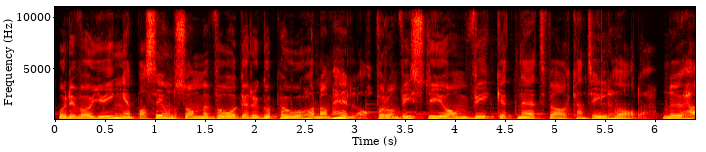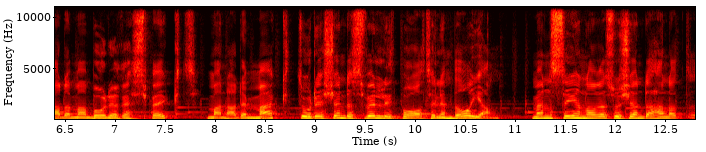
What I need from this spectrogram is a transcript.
Och det var ju ingen person som vågade gå på honom heller, för de visste ju om vilket nätverk han tillhörde. Nu hade man både respekt, man hade makt och det kändes väldigt bra till en början. Men senare så kände han att äh,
